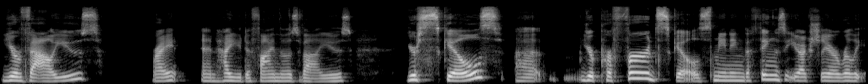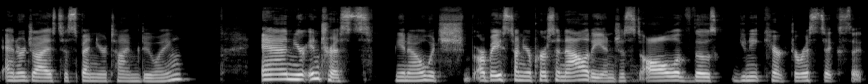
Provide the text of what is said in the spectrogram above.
your values, right? And how you define those values, your skills, uh, your preferred skills, meaning the things that you actually are really energized to spend your time doing, and your interests, you know, which are based on your personality and just all of those unique characteristics that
